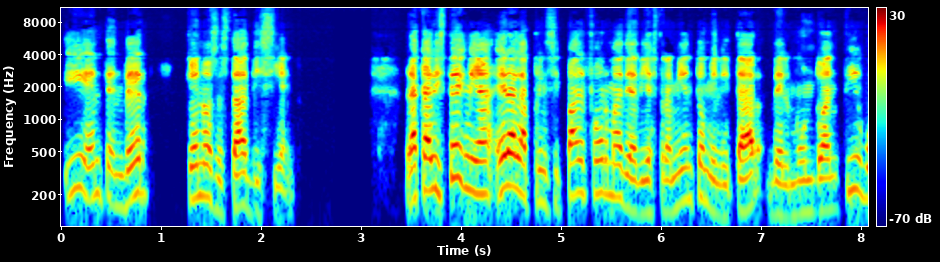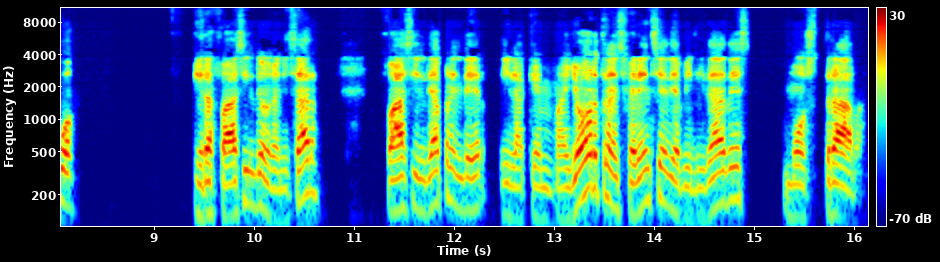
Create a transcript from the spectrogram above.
y entender qué nos está diciendo. La calistecnia era la principal forma de adiestramiento militar del mundo antiguo. Era fácil de organizar, fácil de aprender y la que mayor transferencia de habilidades mostraba.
